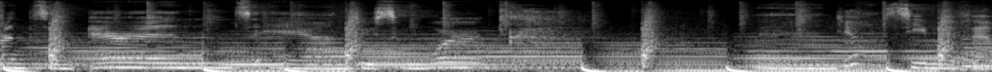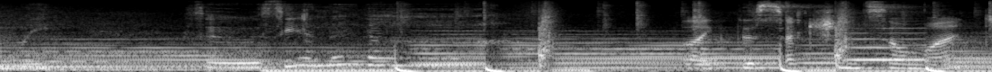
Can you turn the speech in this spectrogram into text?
run some errands and do some work. And yeah, see my family. So see you later. Like this section so much.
